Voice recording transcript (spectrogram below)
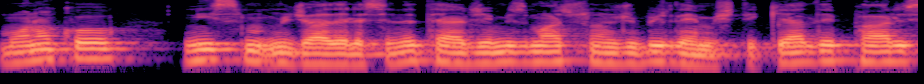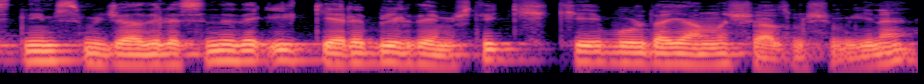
Monaco Nice mücadelesinde tercihimiz maç sonucu 1 demiştik. Geldi Paris Nice mücadelesinde de ilk yarı 1 demiştik ki burada yanlış yazmışım yine.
